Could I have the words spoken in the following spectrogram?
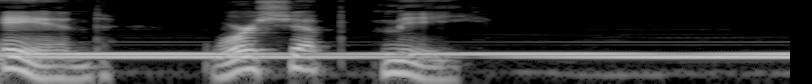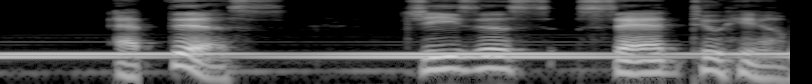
and worship me. At this, Jesus said to him,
